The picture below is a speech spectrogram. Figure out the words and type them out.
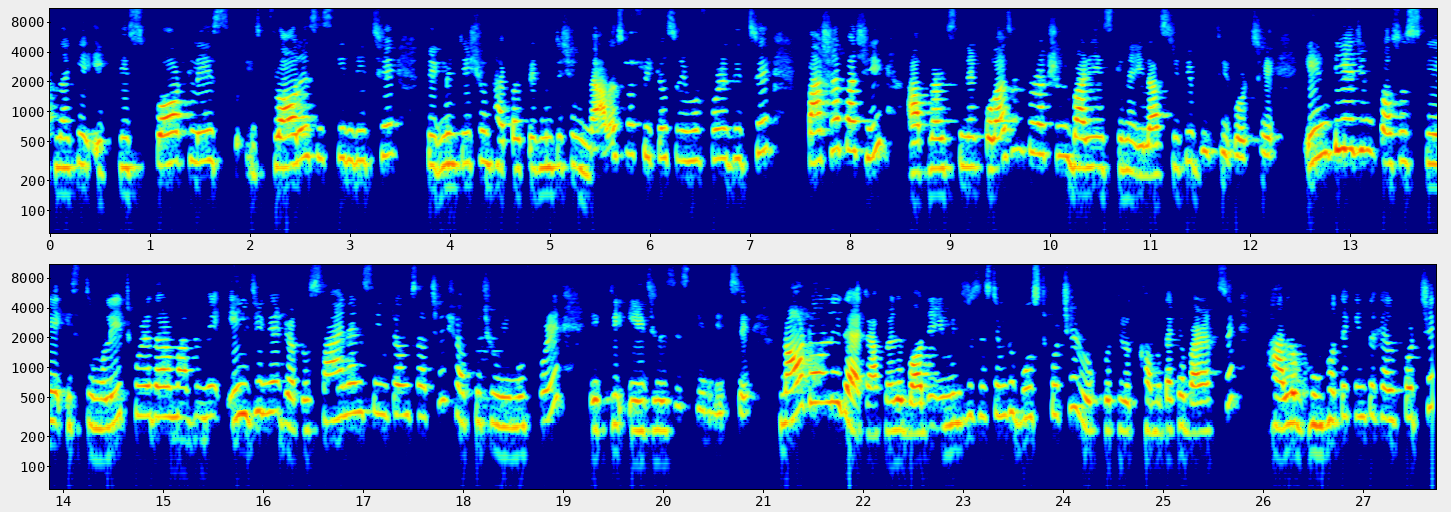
আপনাকে একটি স্পটলেস ফ্ললেস স্কিন দিচ্ছে pigmentation hyper pigmentation melasma freckles remove করে দিচ্ছে। পাশাপাশি আপনার স্কিনের কোলাজেন প্রোডাকশন বাড়িয়ে স্কিনের ইলাস্টিটি বৃদ্ধি করছে। এন্টি এজিং প্রসেসকে স্টিমুলেট করে দেওয়ার মাধ্যমে এইজিং এর যত সাইন অ্যান্ড সিমটমস আছে, সবকিছু রিমুভ করে একটি এজলেস স্কিন দিচ্ছে। নট অনলি দ্যাট আপনাদের বডি ইমিউনিটি সিস্টেমকে বুস্ট করছে, রোগ প্রতিরোধ ক্ষমতাকে বাড়াচ্ছে, ভালো ঘুম হতে কিন্তু হেল্প করছে।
